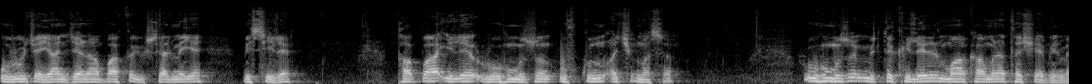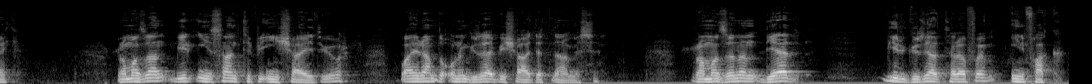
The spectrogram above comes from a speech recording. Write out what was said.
uruca yani Cenab-ı Hakk'a yükselmeye vesile. Takva ile ruhumuzun ufkunun açılması. Ruhumuzu müttakilerin makamına taşıyabilmek. Ramazan bir insan tipi inşa ediyor. Bayramda onun güzel bir şahadetnamesi. Ramazan'ın diğer bir güzel tarafı infak.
